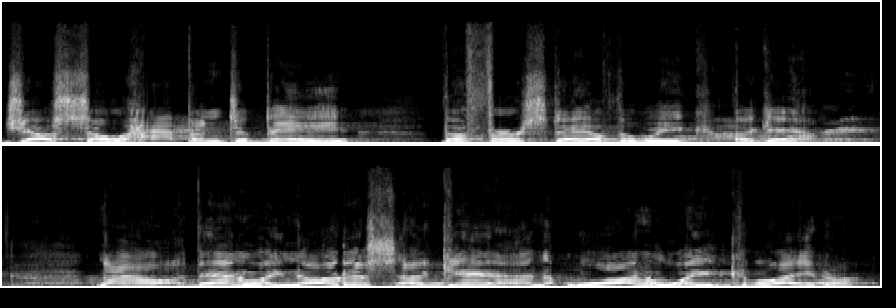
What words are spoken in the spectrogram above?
just so happened to be the first day of the week again. Now, then we notice again, one week later,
